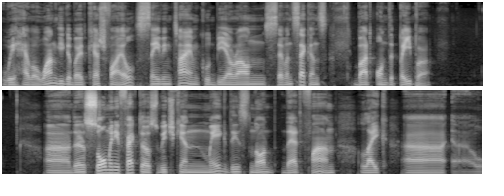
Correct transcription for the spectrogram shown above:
we have a 1 gigabyte cache file, saving time could be around 7 seconds, but on the paper. Uh, there are so many factors which can make this not that fun, like uh, uh,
